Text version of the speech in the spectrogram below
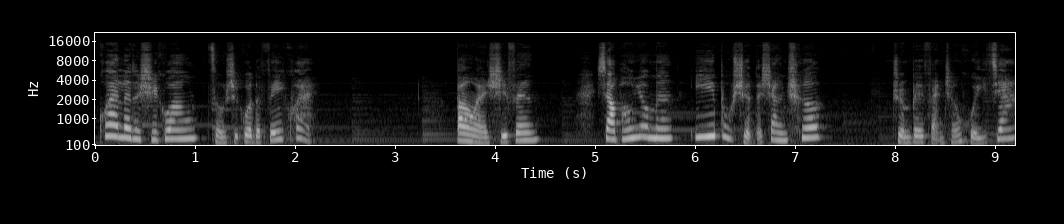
快乐的时光总是过得飞快。傍晚时分，小朋友们依依不舍地上车。准备返程回家。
